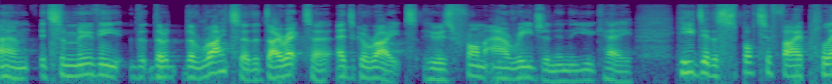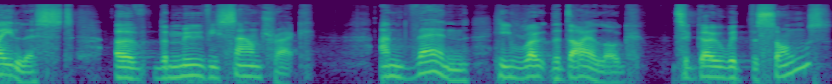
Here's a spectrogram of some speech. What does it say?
Um, it's a movie that the, the writer, the director, Edgar Wright, who is from our region in the UK, he did a Spotify playlist of the movie soundtrack. And then he wrote the dialogue to go with the songs.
